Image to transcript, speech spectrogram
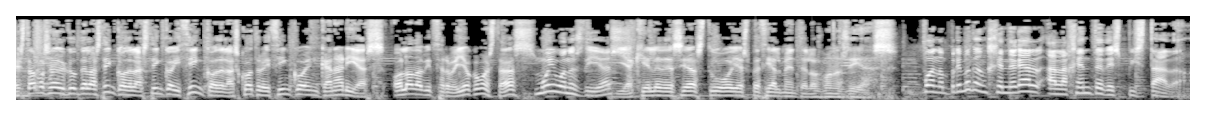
Estamos en el Club de las 5, de las 5 y 5, de las 4 y 5 en Canarias. Hola David Cervelló, ¿cómo estás? Muy buenos días. ¿Y a quién le deseas tú hoy especialmente los buenos días? Bueno, primero en general a la gente despistada,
